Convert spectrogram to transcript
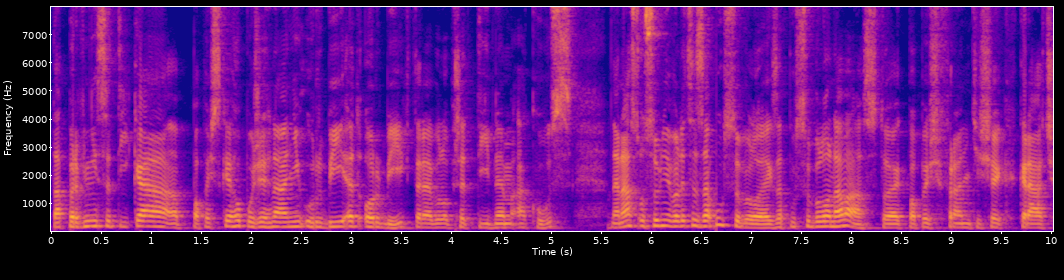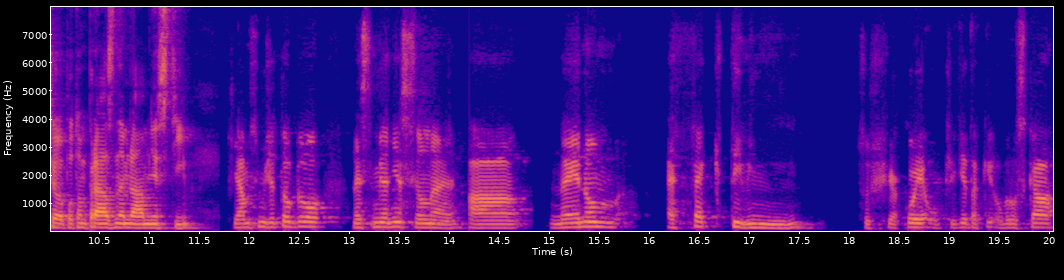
Ta první se týká papežského požehnání Urbi et Orbi, které bylo před týdnem a kus. Na nás osobně velice zapůsobilo, jak zapůsobilo na vás to, jak papež František kráčel po tom prázdném náměstí. Já myslím, že to bylo nesmírně silné a nejenom efektivní, což jako je určitě taky obrovská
